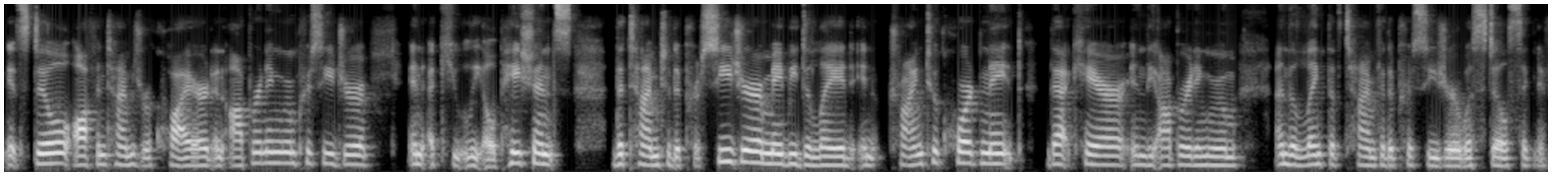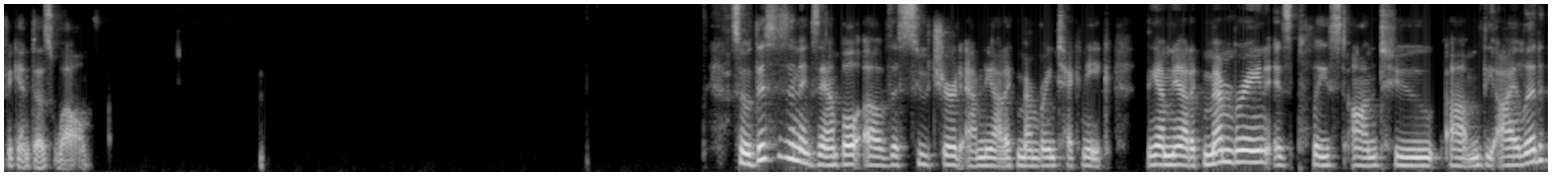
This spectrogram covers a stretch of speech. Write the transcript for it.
It still oftentimes required an operating room procedure in acutely ill patients. The time to the procedure may be delayed in trying to coordinate that care in the operating room, and the length of time for the procedure was still significant as well. So this is an example of the sutured amniotic membrane technique. The amniotic membrane is placed onto um, the eyelid,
